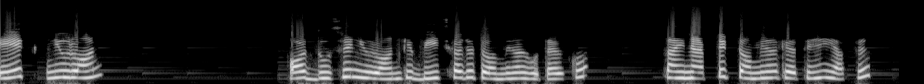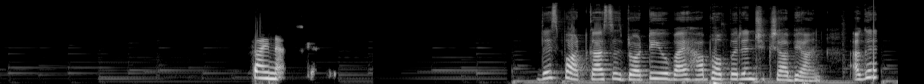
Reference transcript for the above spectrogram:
एक न्यूरॉन और दूसरे न्यूरॉन के बीच का जो टर्मिनल होता है उसको साइनेप्टिक टर्मिनल कहते हैं या फिर साइनेप्स कहते हैं। This podcast is brought you by Hubhopper Shiksha Abhiyan अगर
